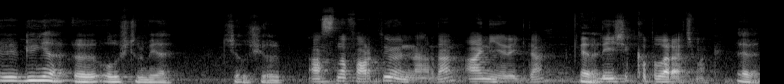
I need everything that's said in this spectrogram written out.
e, dünya e, oluşturmaya çalışıyorum. Aslında farklı yönlerden aynı yere giden Evet. değişik kapılar açmak. Evet,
